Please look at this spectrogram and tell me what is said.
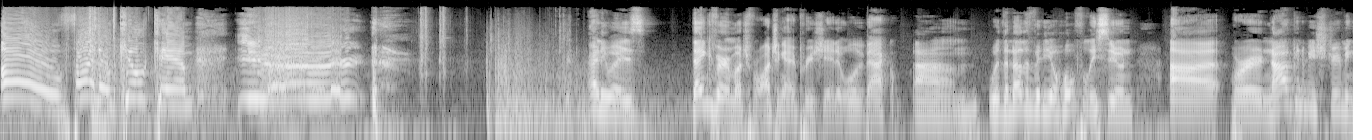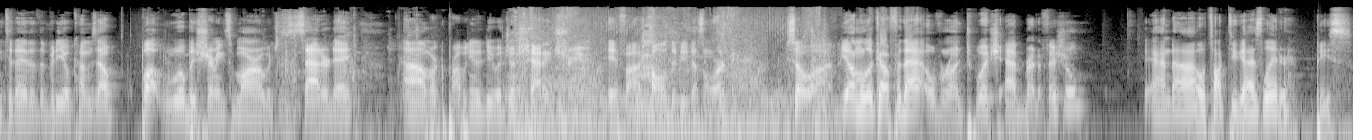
Oh, final kill cam! Yeah! anyways, thank you very much for watching. I appreciate it. We'll be back um, with another video hopefully soon. Uh, we're not going to be streaming today that the video comes out, but we will be streaming tomorrow, which is a Saturday. Um, we're probably going to do a just chatting stream if uh, Call of Duty doesn't work. So uh, be on the lookout for that over on Twitch at Bread Official. And uh, we'll talk to you guys later. Peace.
